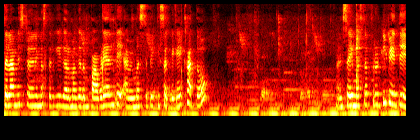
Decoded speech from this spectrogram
चला मिस्टरांनी मस्तपैकी गरमागरम पावडे आणले. आम्ही मस्तपैकी सगळे काही खातो. आणि सई मस्त फ्रुटी पेते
